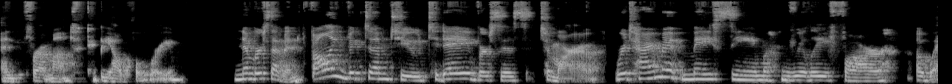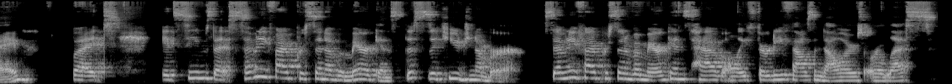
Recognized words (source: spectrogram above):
and for a month could be helpful for you. Number seven, falling victim to today versus tomorrow. Retirement may seem really far away, but it seems that 75% of Americans, this is a huge number, 75% of Americans have only $30,000 or less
